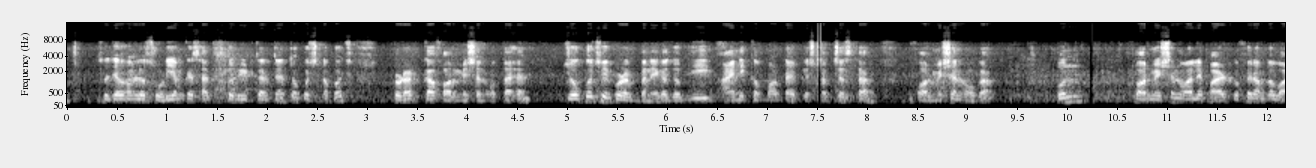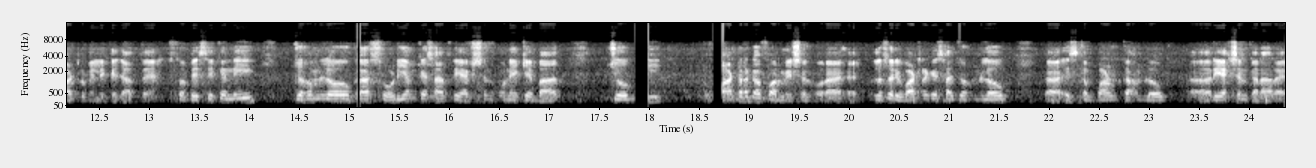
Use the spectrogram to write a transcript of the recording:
तो so, जब हम लोग सोडियम के साथ इसको हीट करते हैं तो कुछ ना कुछ प्रोडक्ट का फॉर्मेशन होता है। जो कुछ भी प्रोडक्ट बनेगा जो भी आयनिक कंपाउंड टाइप के स्ट्रक्चर्स का फॉर्मेशन होगा उन फॉर्मेशन वाले पार्ट को फिर हम लोग वाटर में लेके जाते हैं। सो so बेसिकली जो हम लोगों का सोडियम के साथ रिएक्शन होने के बाद जो भी वाटर का फॉर्मेशन हो रहा है मतलब सॉरी वाटर के साथ जो हम लोग इस कंपाउंड का हम लोग रिएक्शन करा रहे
